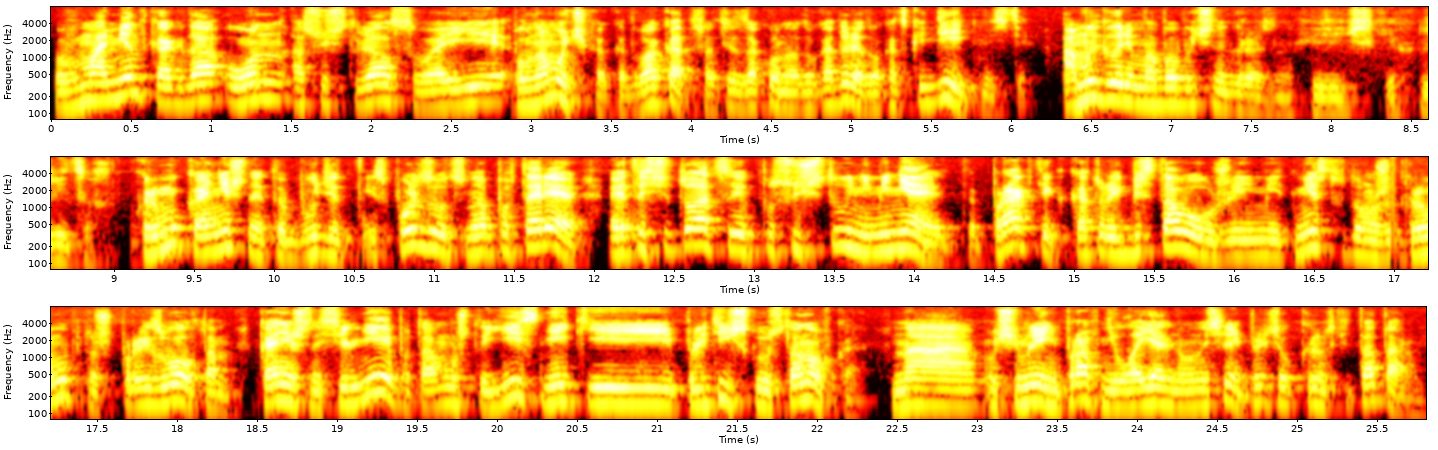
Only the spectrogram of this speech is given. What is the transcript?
в момент, когда он осуществлял свои полномочия как адвокат, в соответствии закону адвокатуре, адвокатской деятельности. А мы говорим об обычных гражданах, физических лицах. В Крыму, конечно, это будет использоваться, но я повторяю, эта ситуация по существу не меняет. Практика, которая без того уже имеет место в том же Крыму, потому что произвол там, конечно, сильнее, потому что есть некий политическая установка установка на ущемление прав нелояльного населения, прежде всего к крымским татарам.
